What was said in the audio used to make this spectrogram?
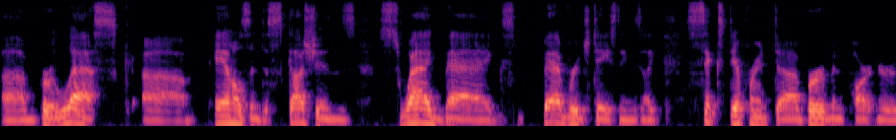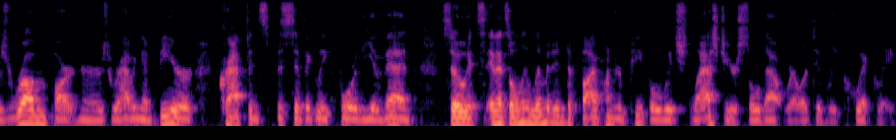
uh, burlesque, uh, panels and discussions, swag bags, beverage tastings, like six different uh, bourbon partners, rum partners. We're having a beer crafted specifically for the event. So it's and it's only limited to 500 people, which last year sold out relatively quickly.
